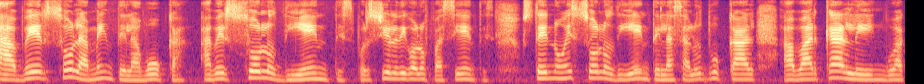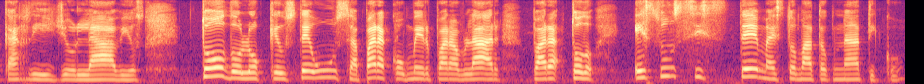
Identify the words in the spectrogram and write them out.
a ver solamente la boca, a ver solo dientes. Por eso yo le digo a los pacientes, usted no es solo diente, la salud bucal abarca lengua, carrillo, labios, todo lo que usted usa para comer, para hablar, para todo. es un sistema estomatognático.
